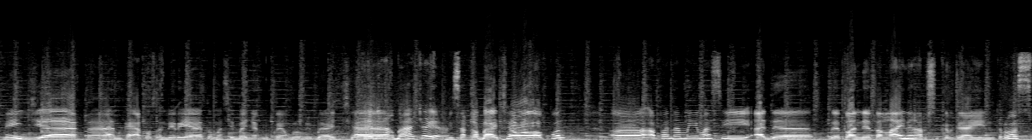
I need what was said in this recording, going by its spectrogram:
meja kan. Kayak aku sendiri ya, itu masih banyak buku yang belum dibaca. Saya bisa baca ya? Bisa kebaca walaupun eh, apa namanya masih ada deadline-deadline lain yang harus dikerjain. Terus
